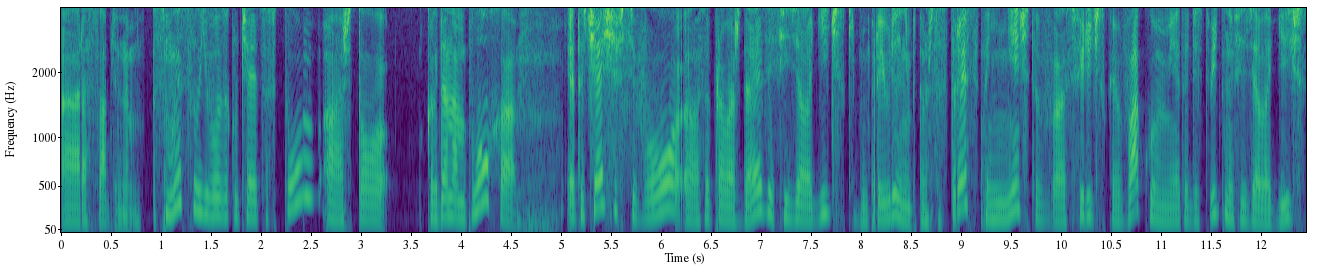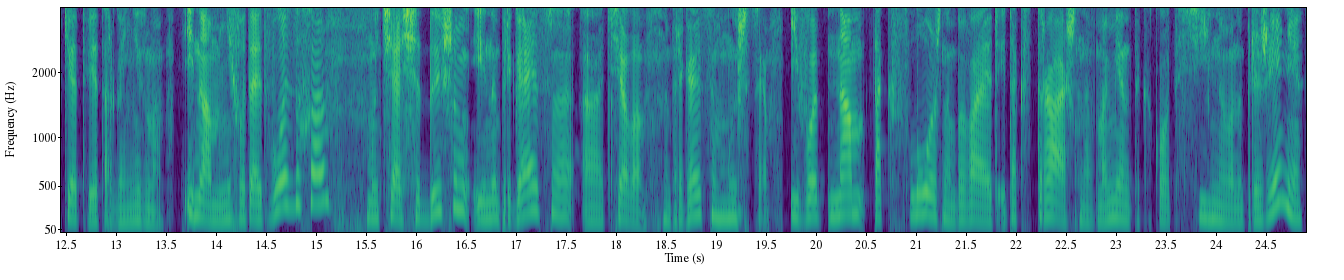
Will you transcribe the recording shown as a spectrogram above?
а, расслабленном. Смысл его заключается в том, а, что когда нам плохо, это чаще всего э, сопровождается физиологическими проявлениями, потому что стресс — это не нечто э, сферическое в вакууме, это действительно физиологический ответ организма. И нам не хватает воздуха, мы чаще дышим, и напрягается а, тело, напрягаются мышцы. И вот нам так сложно бывает и так страшно в моменты какого-то сильного напряжения,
